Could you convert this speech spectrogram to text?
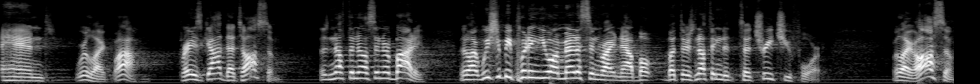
and we're like, wow, praise God, that's awesome. There's nothing else in her body. They're like, we should be putting you on medicine right now, but, but there's nothing to, to treat you for. We're like, awesome.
